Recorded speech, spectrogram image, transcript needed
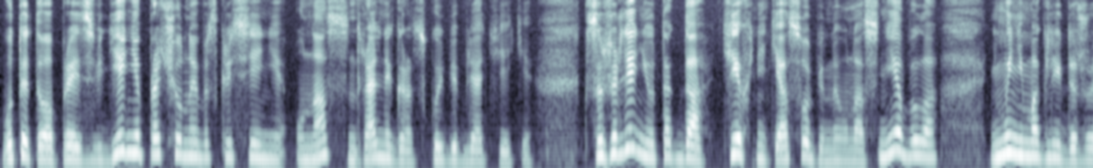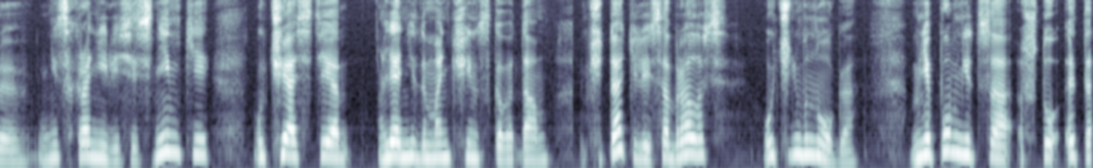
вот этого произведения «Прощенное воскресенье» у нас в Центральной городской библиотеке. К сожалению, тогда техники особенной у нас не было. Мы не могли даже, не сохранились и снимки участия Леонида Манчинского там. Читателей собралось очень много. Мне помнится, что эта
